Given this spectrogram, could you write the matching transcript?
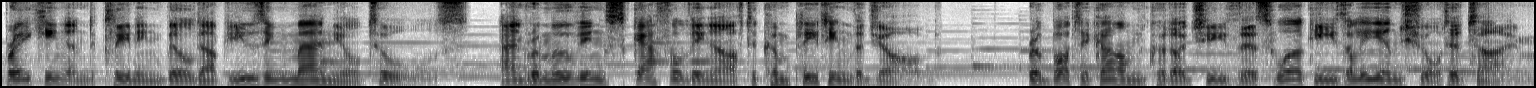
breaking and cleaning buildup using manual tools and removing scaffolding after completing the job. Robotic arm could achieve this work easily in shorter time,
